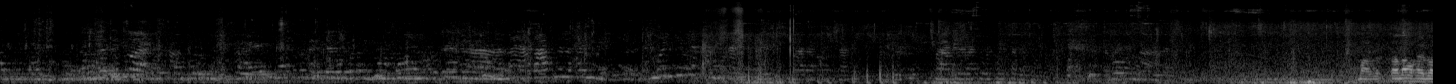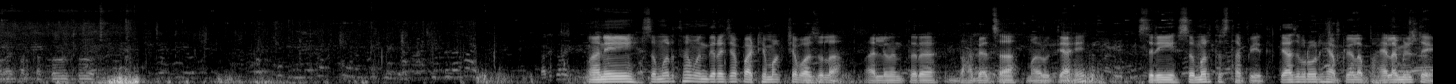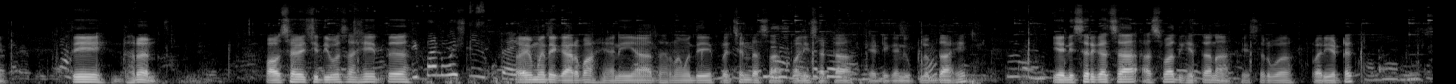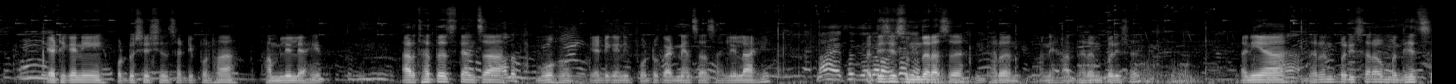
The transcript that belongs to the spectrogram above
माझं तलाव आहे बघायसारखा तळ तळ आणि समर्थ मंदिराच्या पाठीमागच्या बाजूला आल्यानंतर धाब्याचा मारुती आहे. श्री समर्थ स्थापित. त्याचबरोबर हे आपल्याला पाहायला मिळते ते धरण. पावसाळ्याचे दिवस आहेत. हवेमध्ये गारवा आहे आणि या धरणामध्ये प्रचंड असा पाणीसाठा या ठिकाणी उपलब्ध आहे. या निसर्गाचा आस्वाद घेताना हे सर्व पर्यटक या ठिकाणी फोटो सेशनसाठी पुन्हा थांबलेले आहेत. अर्थातच त्यांचा मोह या ठिकाणी फोटो काढण्याचा झालेला आहे. अतिशय सुंदर असं धरण आणि हा धरण परिसर. आणि या धरण परिसरामध्येच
